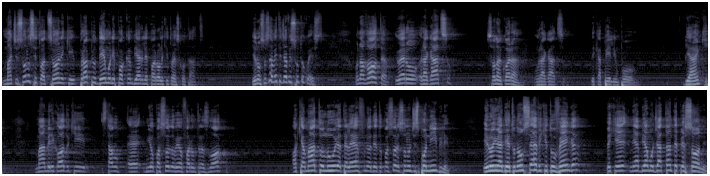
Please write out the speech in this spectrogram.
ma ci sono situazioni che proprio il demone può cambiare le parole che tu hai ascoltato. Io non so se avete già vissuto questo. Una volta io ero ragazzo, sono ancora un ragazzo di capelli un po' bianchi, ma mi ricordo che stavo, eh, mio pastore doveva fare un trasloco. Ho chiamato lui a telefono e ho detto, pastore, sono disponibile. E lui mi ha detto, non serve che tu venga, perché ne abbiamo già tante persone.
